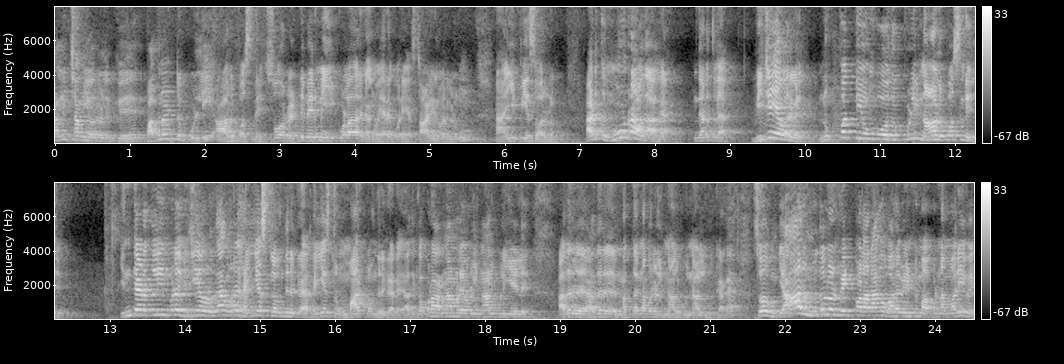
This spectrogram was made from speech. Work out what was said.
பழனிசாமி அவர்களுக்கு பதினெட்டு புள்ளி ஆறு பர்சன்டேஜ் ஸோ ரெண்டு பேருமே ஈக்குவலாக தான் இருக்காங்க ஏறக்குறைய ஸ்டாலின் அவர்களும் இபிஎஸ் அவர்களும். அடுத்து மூன்றாவதாக இந்த இடத்துல விஜய் அவர்கள் முப்பத்தி ஒம்பது புள்ளி நாலு பர்சன்டேஜ் இந்த இடத்துலையும் கூட விஜய் அவர்கள் தான் ஒரு ஹையஸ்ட்டில் வந்துருக்கிறார். ஹையஸ்ட் மார்க்கில் வந்திருக்காரு அதுக்கப்புறம் அண்ணாமலை அவர்கள் நாலு புள்ளி ஏழு அதர் அதர் மற்ற நபர்களுக்கு நாலு புள்ளி நாலு இருக்காங்க. ஸோ யார் முதல்வர் வேட்பாளராக வர வேண்டும் அப்படின்ற மாதிரி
